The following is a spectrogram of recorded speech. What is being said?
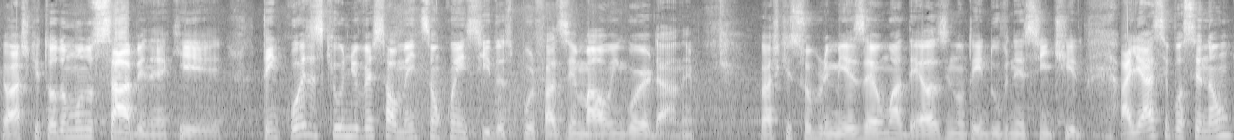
Eu acho que todo mundo sabe, né, que tem coisas que universalmente são conhecidas por fazer mal e engordar, né? Eu acho que sobremesa é uma delas e não tem dúvida nesse sentido. Aliás, se você não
